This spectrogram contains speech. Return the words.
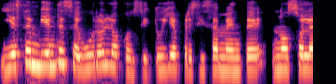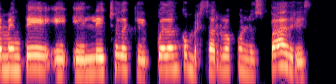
y este ambiente seguro lo constituye precisamente no solamente eh, el hecho de que puedan conversarlo con los padres,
